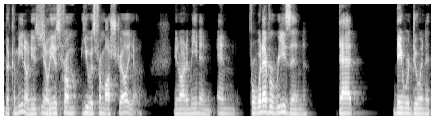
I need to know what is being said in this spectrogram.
the camino and he's, you know he was from he was from australia. You know what i mean? And and for whatever reason that they were doing it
